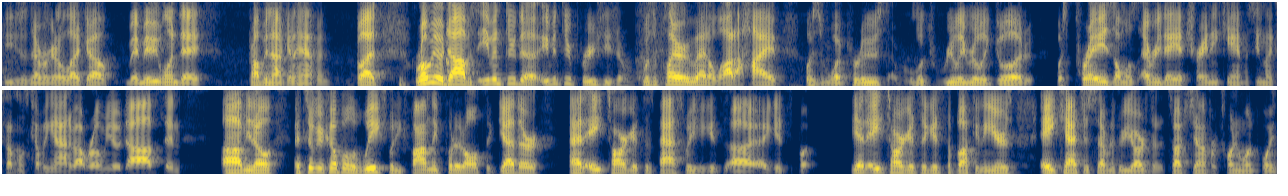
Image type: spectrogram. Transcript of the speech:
he's just never going to let go. Maybe one day, probably not going to happen. But Romeo Doubs, even through the even through preseason, was a player who had a lot of hype. Was what produced looked really really good was praised almost every day at training camp. It seemed like something was coming out about Romeo Doubs. And, um, you know, it took a couple of weeks, but he finally put it all together. Had eight targets this past week against, uh, against, he had eight targets against the Buccaneers, eight catches, 73 yards, and a touchdown for 21.3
